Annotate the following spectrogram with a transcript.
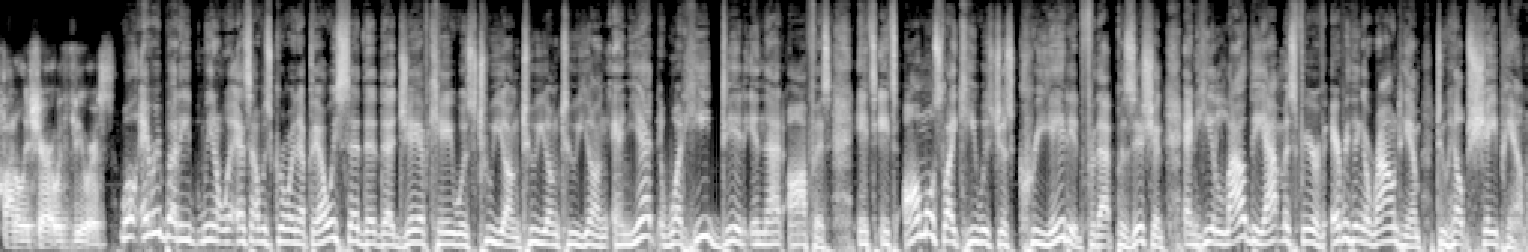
finally share it with viewers. Well, everybody, you know, as I was growing up, they always said that that JFK was too young, too young, too young, and yet what he did in that office, it's it's almost like he was just created for that position, and he allowed the atmosphere of everything around him to help shape him.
